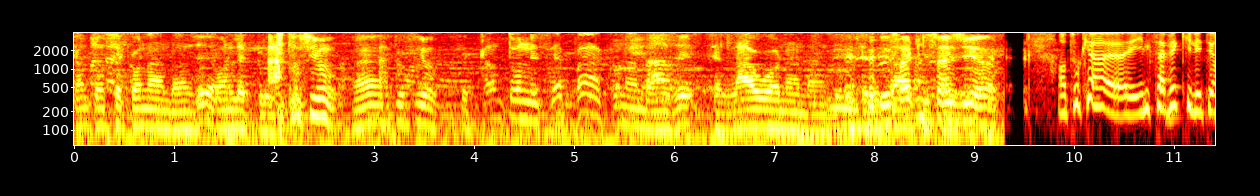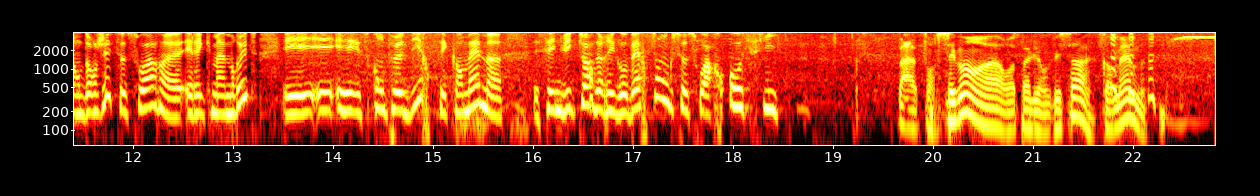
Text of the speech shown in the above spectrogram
quand on sait qu'on est en danger, on l'est plus. Attention hein? Attention C'est quand on ne sait pas qu'on est en danger, c'est là où on est en danger. C'est de ça qu'il s'agit. En tout cas, euh, il savait qu'il était en danger ce soir, Eric euh, Mamrut. Et, ce qu'on peut dire, c'est quand même, euh, c'est une victoire de Rigo Bersong ce soir aussi. Bah forcément, hein, on va pas lui enlever ça quand même.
